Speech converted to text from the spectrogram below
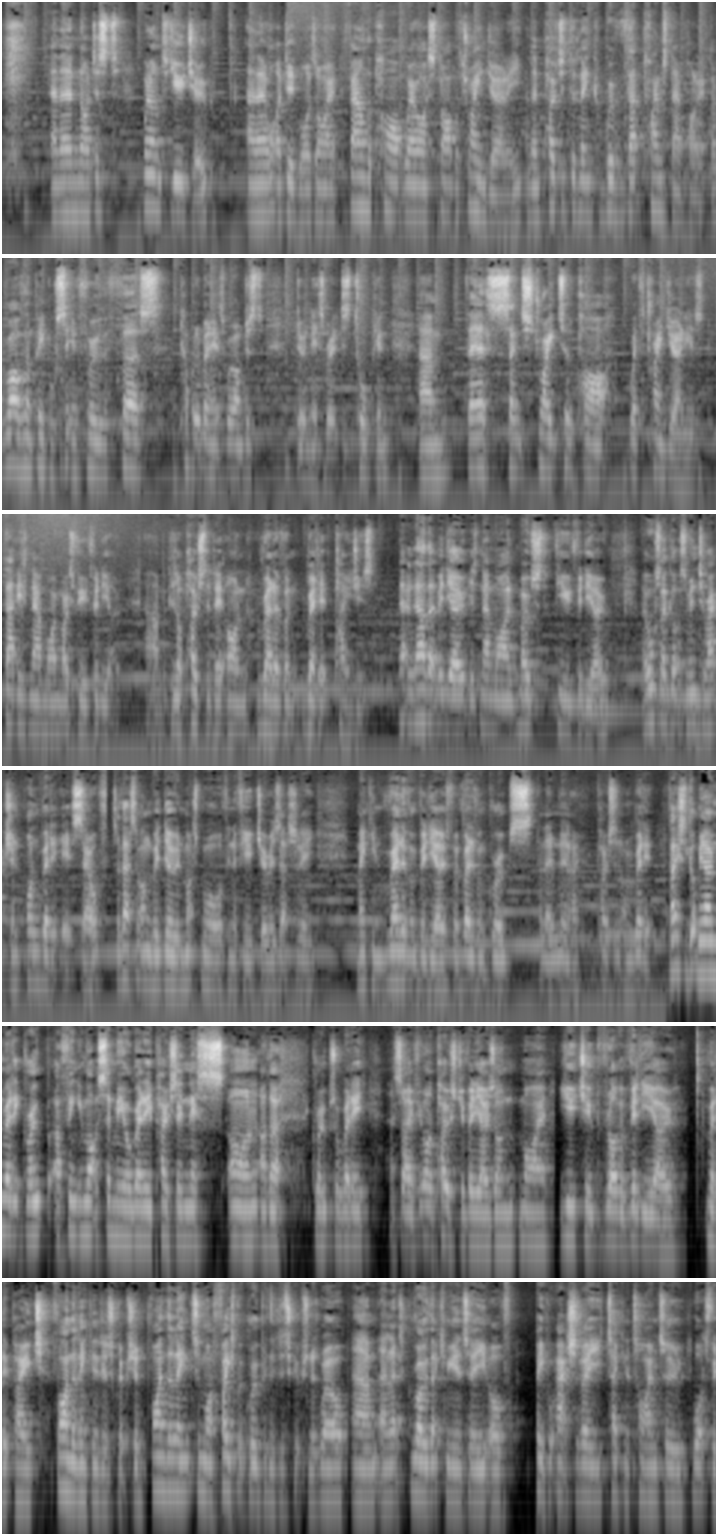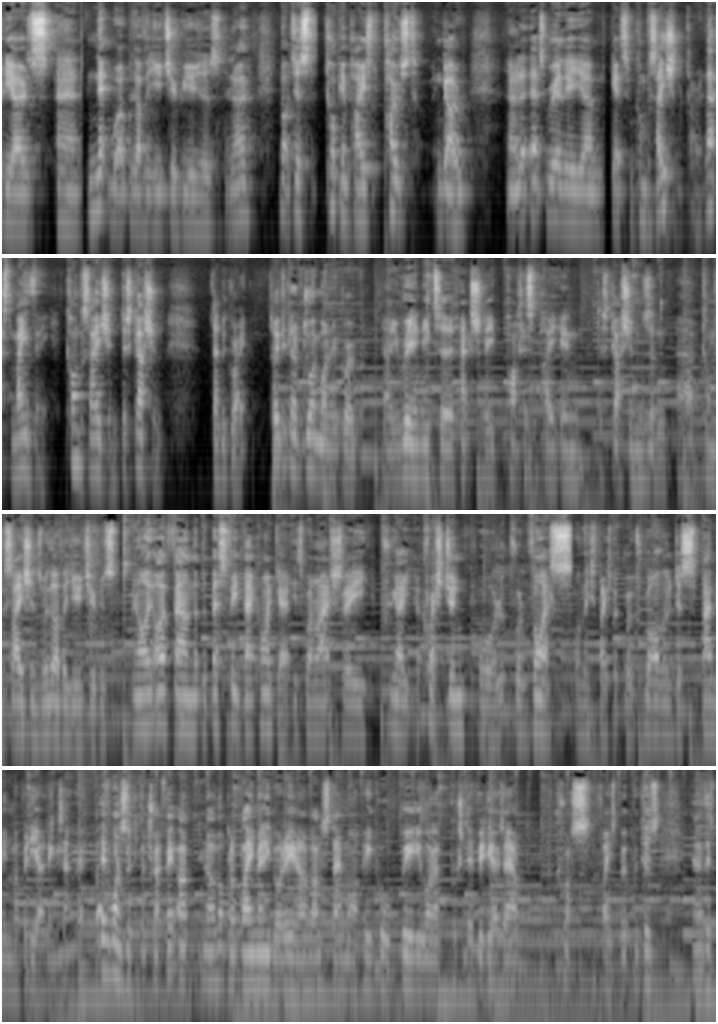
and then I just went onto YouTube and then what I did was I found the part where I start the train journey and then posted the link with that timestamp on it. So rather than people sitting through the first couple of minutes where I'm just doing this really, just talking, um, they're sent straight to the part where the train journey is. That is now my most viewed video um, because I posted it on relevant Reddit pages. Now, now that video is now my most viewed video I also got some interaction on Reddit itself. So that's what I'm to be doing much more of in the future is actually making relevant videos for relevant groups and then, you know, posting on Reddit. I've actually got my own Reddit group. I think you might have seen me already posting this on other groups already. And so if you want to post your videos on my YouTube vlogger video Reddit page. Find the link in the description. Find the link to my Facebook group in the description as well. Um, and let's grow that community of people actually taking the time to watch videos and network with other YouTube users, you know, not just copy and paste, post and go. You know, let's really um, get some conversation going. That's the main thing. conversation, discussion, that'd be great. So if you're going to join my new group, you, know, you really need to actually participate in discussions and uh, conversations with other YouTubers. And I, I've found that the best feedback I get is when I actually create a question or look for advice on these Facebook groups rather than just spamming my video links out there. But everyone's looking for traffic. I, you know, I'm not going to blame anybody, and I understand why people really want to push their videos out across Facebook because you know there's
